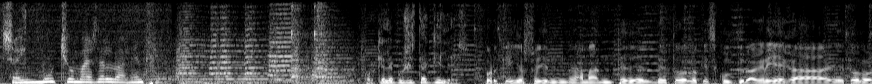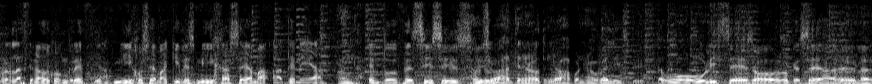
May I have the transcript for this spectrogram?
Soy mucho más del Valencia. ¿Por qué le pusiste Aquiles? Porque yo soy un amante de, de todo lo que es cultura griega, de todo lo relacionado con Grecia. Mi hijo se llama Aquiles, mi hija se llama Atenea. Anda. Entonces, sí, sí, soy si un- vas a tener otro y le vas a poner Obelis. o Ulises o lo que sea. ¿eh? La-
